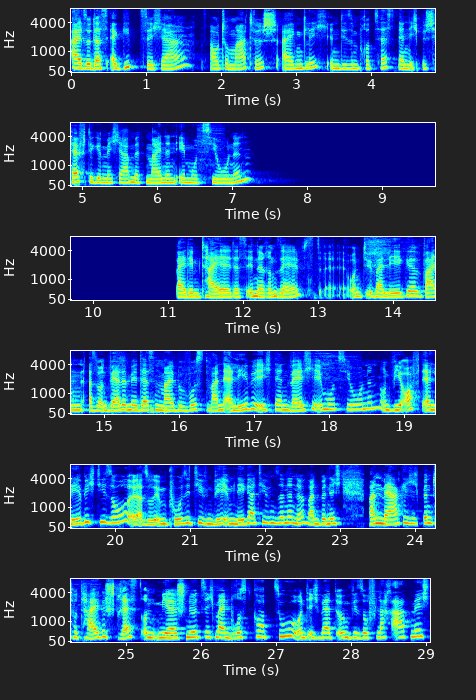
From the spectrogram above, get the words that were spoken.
Also das ergibt sich ja automatisch eigentlich in diesem Prozess, denn ich beschäftige mich ja mit meinen Emotionen. bei dem Teil des inneren Selbst äh, und überlege, wann, also und werde mir dessen mal bewusst, wann erlebe ich denn welche Emotionen und wie oft erlebe ich die so, also im positiven wie im negativen Sinne, ne? Wann bin ich, wann merke ich, ich bin total gestresst und mir schnürt sich mein Brustkorb zu und ich werde irgendwie so flachatmig.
